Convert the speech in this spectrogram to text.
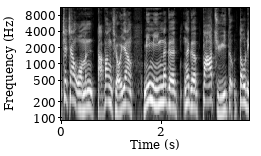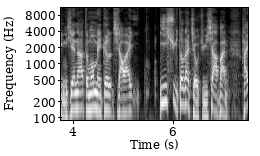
就像我们打棒球一样，明明那个那个八局都都领先啊，怎么每个小孩依序都在九局下半还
